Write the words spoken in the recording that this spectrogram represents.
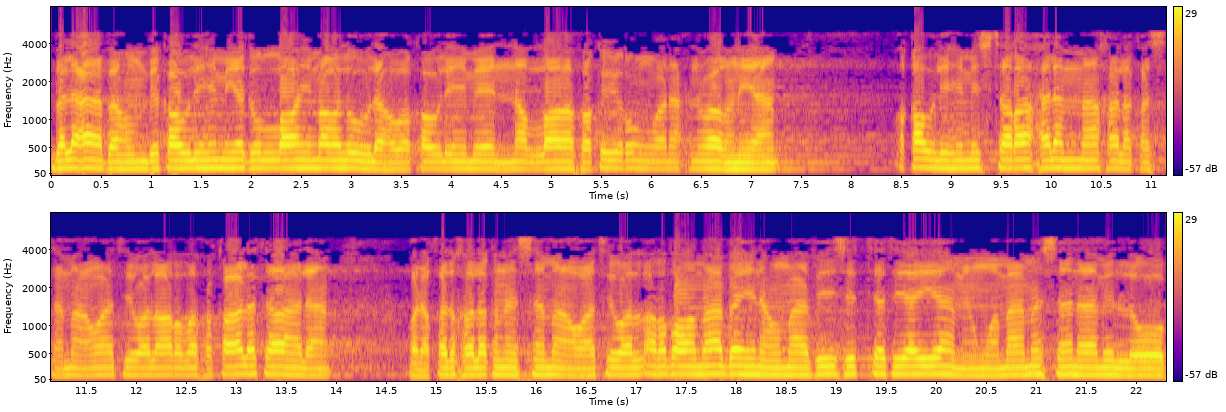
بل عابهم بقولهم يد الله مغلولة وقولهم إن الله فقير ونحن أغنياء. وقولهم استراح لما خلق السماوات والأرض فقال تعالى ولقد خلقنا السماوات والأرض وما بينهما في ستة أيام وما مسنا من لغوب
